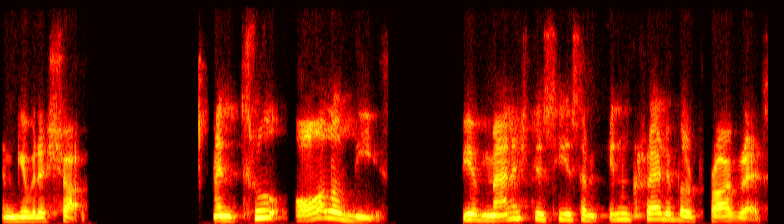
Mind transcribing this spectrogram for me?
and give it a shot. And through all of these, we have managed to see some incredible progress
